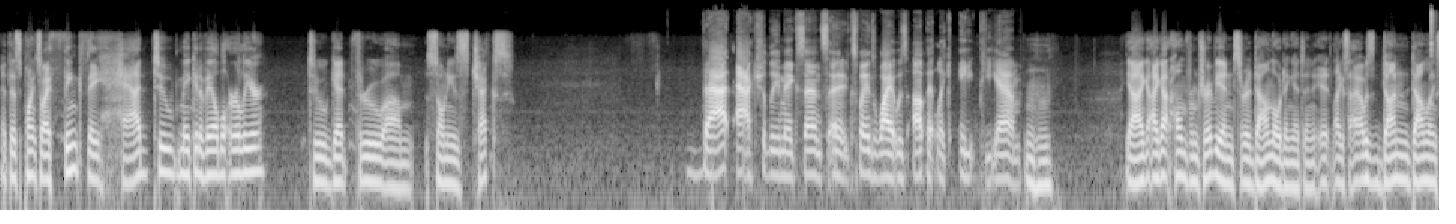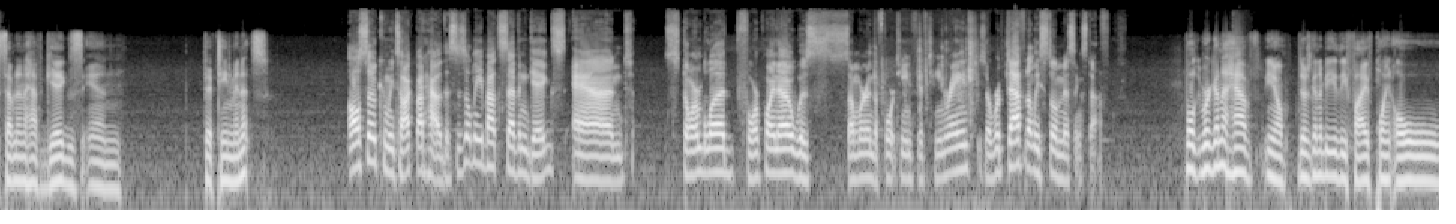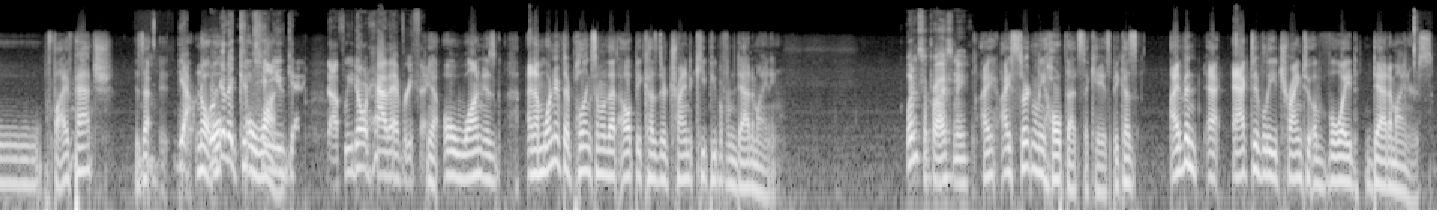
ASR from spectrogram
at this point. So I think they had to make it available earlier to get through um, Sony's checks. That actually makes sense, and it explains why it was up at like eight p.m. Mm-hmm. Yeah, I, I got home from trivia and started downloading it, and it like I said, I was done downloading seven and a half gigs in fifteen minutes. Also, can we talk about how this is only about seven gigs and Stormblood 4.0 was somewhere in the 14, 15 range? So we're definitely still missing stuff. Well, we're gonna have you know, there's gonna be the 5.05 patch. Is that Yeah, No, we're oh- gonna oh, continue one. getting stuff. We don't have everything. Yeah, 01 is, and I'm wondering if they're pulling some of that out because they're trying to keep people from data mining. Wouldn't surprise me. I, I certainly hope that's the case because I've been a- actively trying to avoid data miners.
